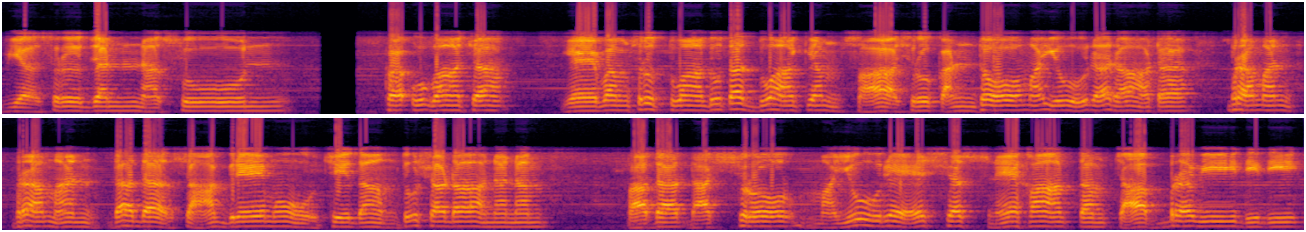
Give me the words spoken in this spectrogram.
व्यसृजन्नसून्। क उवाच एवं श्रुत्वा तु तद्वाक्यं साश्रुकण्ठो मयूरराट। भ्रमन् भ्रमन् ददर्शाग्रे मूर्च्छिदं तु षडाननं पददश्रोर्मयूरेश स्नेहात्तं चाब्रवीदिति।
